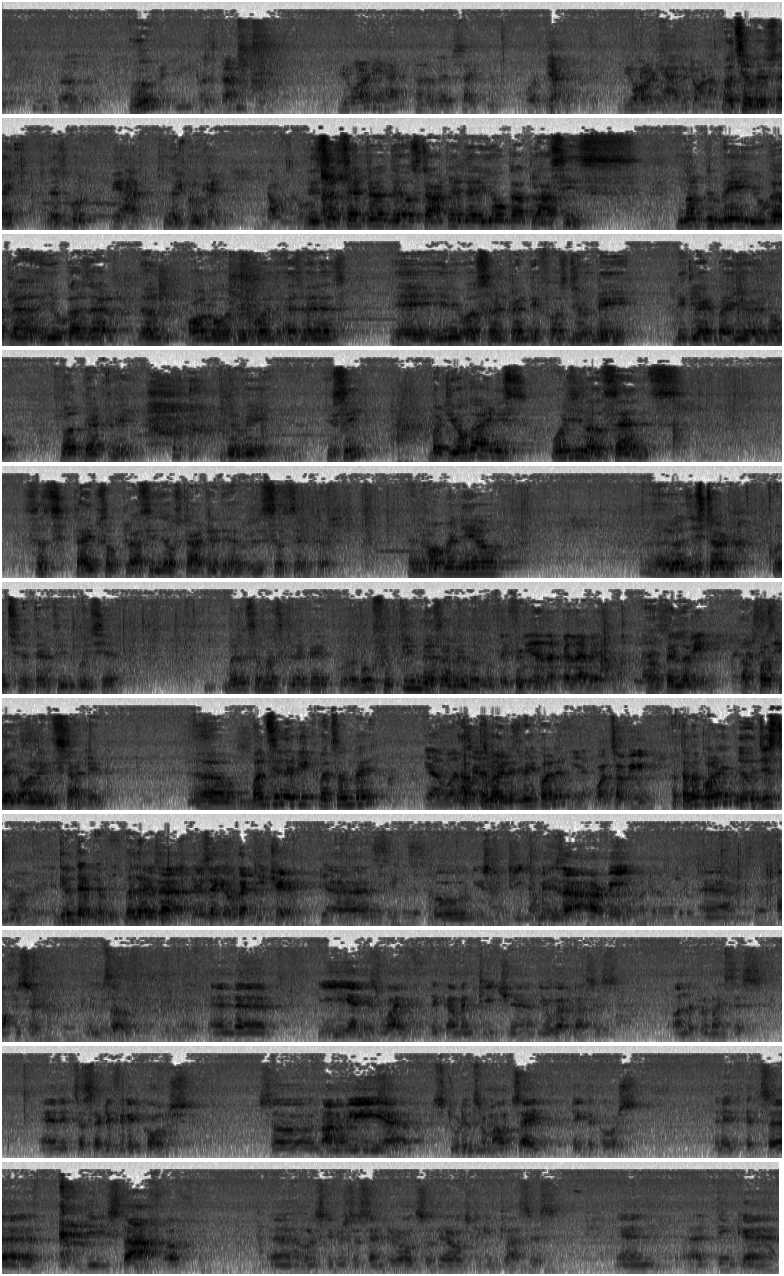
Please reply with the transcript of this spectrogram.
It was done. We already have it on the website, no? What- Yeah. We already have it on our What's your website? That's good. We have. That's People good. can download. Research center, they have started their yoga classes. Not the way yoga cla- yogas are done all over the world, as well as a universal 21st June day declared by UNO. Not that way. The way. You see? But yoga in its original sense, such types of classes have started at research centers. and how many have uh, registered કોણ છે ત્યાંથી કોઈ છે મને સમજ છે કે બહુ ફિફ્ટીન મેં સાંભળ્યું હતું પહેલા બેચમાં હા, પહેલા first batch already started once in a week Bachvantbhai યા આ વન તમે હરેશભાઈ કોને યા Once a week, તમે કોને જસ્ટ ગીવ દેટ there's બધા a, there's a yoga teacher uh, who used to teach, I mean, he's a army uh, officer himself. And uh, he and his wife, they come and teach uh, yoga classes on the premises. And it's a certificate course. So not only uh, students from outside take the course, and it, it's uh, the staff of uh, Holistic Research Center also, they're also taking classes. And I think uh,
